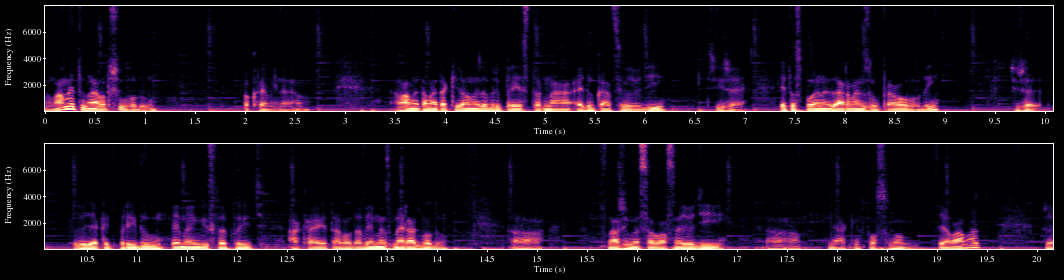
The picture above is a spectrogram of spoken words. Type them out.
No, máme tu najlepšiu vodu, okrem iného. A máme tam aj taký veľmi dobrý priestor na edukáciu ľudí, čiže je to spojené zároveň s úpravou vody. Čiže ľudia, keď prídu, vieme im vysvetliť, aká je tá voda, vieme zmerať vodu. A snažíme sa vlastne ľudí nejakým spôsobom vzdelávať, že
